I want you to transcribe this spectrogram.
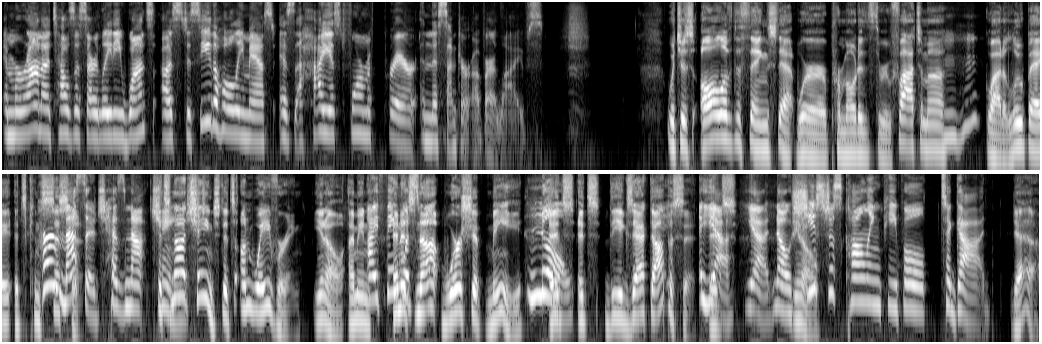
And Marana tells us Our Lady wants us to see the Holy Mass as the highest form of prayer in the center of our lives. Which is all of the things that were promoted through Fatima, Guadalupe. It's Mm-hmm. Her message has not changed. It's not changed. It's unwavering. You know, I mean, I think and it's not worship me. No. it's it's the exact opposite. Yeah, It's- yeah. No, you know. she's just calling people to God. yeah.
